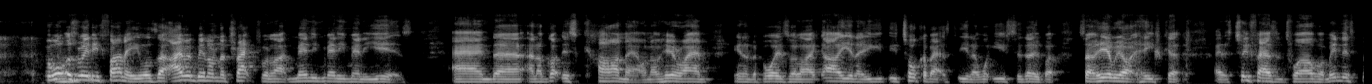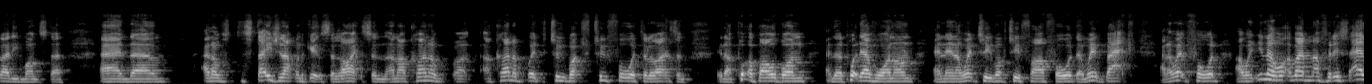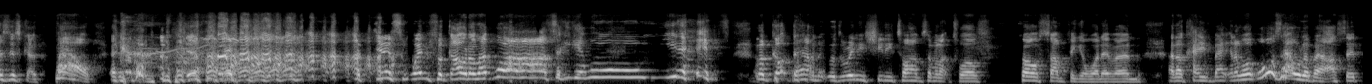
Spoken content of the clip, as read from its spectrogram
what was really funny was that I haven't been on the track for like many, many, many years. And uh, and I've got this car now, and here I am. You know, the boys were like, "Oh, you know, you, you talk about you know what you used to do." But so here we are at Heathcote, and it's 2012. I'm in this bloody monster, and um, and I was staging up against the lights, and, and I kind of I kind of went too much too forward to the lights, and you know, I put a bulb on, and then I put the other one on, and then I went too much too far forward. I went back, and I went forward. I went, you know what? I've had enough of this. How does this go? Bow. I just went for gold. I'm like, whoa, second again, whoa, yes. And I got down. It was a really shitty time, something like 12, 12 something or whatever. And, and I came back and I went, what was that all about? I said,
